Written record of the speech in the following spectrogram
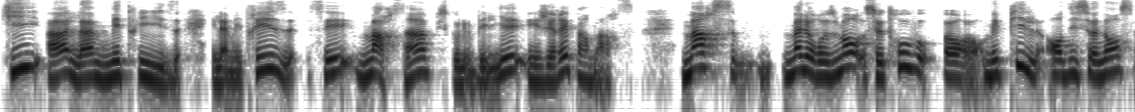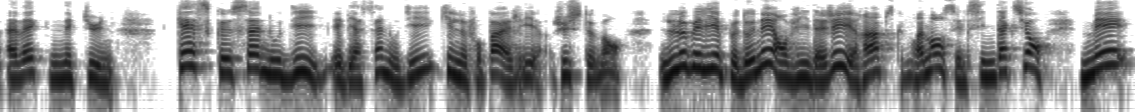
qui a la maîtrise. Et la maîtrise, c'est Mars, hein, puisque le bélier est géré par Mars. Mars, malheureusement, se trouve mais pile en dissonance avec Neptune. Qu'est-ce que ça nous dit? Eh bien, ça nous dit qu'il ne faut pas agir, justement. Le bélier peut donner envie d'agir, hein, parce que vraiment, c'est le signe d'action. Mais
